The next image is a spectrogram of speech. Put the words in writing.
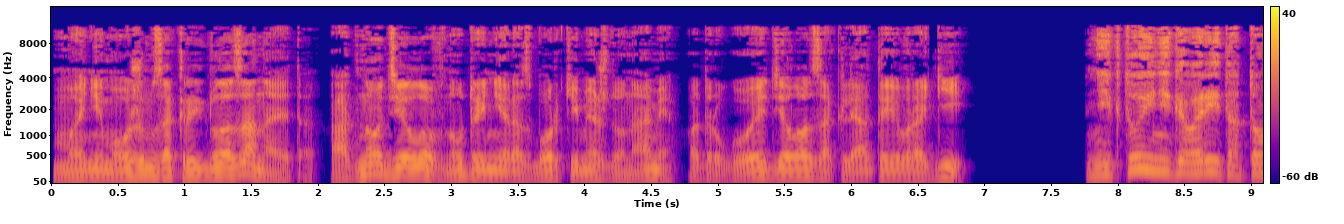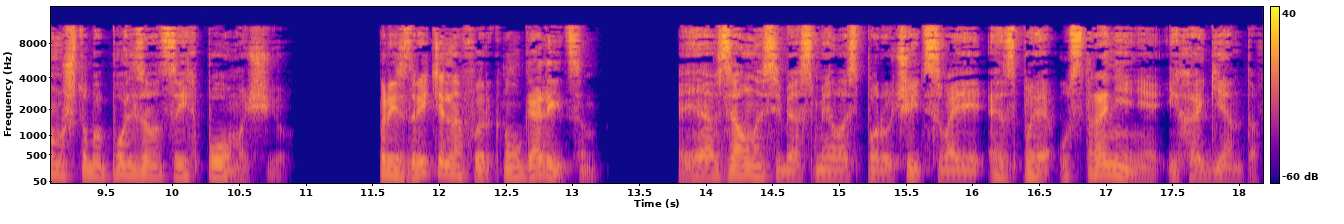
Мы не можем закрыть глаза на это. Одно дело внутренние разборки между нами, а другое дело заклятые враги. Никто и не говорит о том, чтобы пользоваться их помощью. Презрительно фыркнул Голицын. Я взял на себя смелость поручить своей СБ устранение их агентов,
